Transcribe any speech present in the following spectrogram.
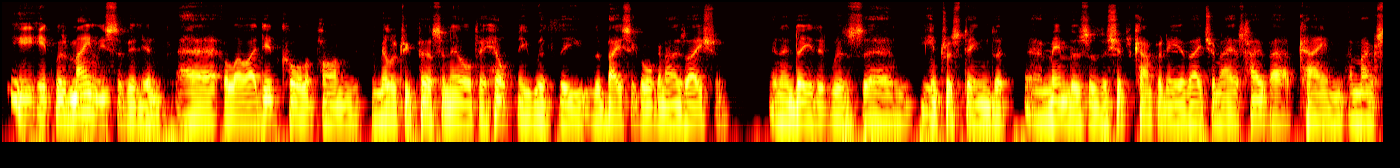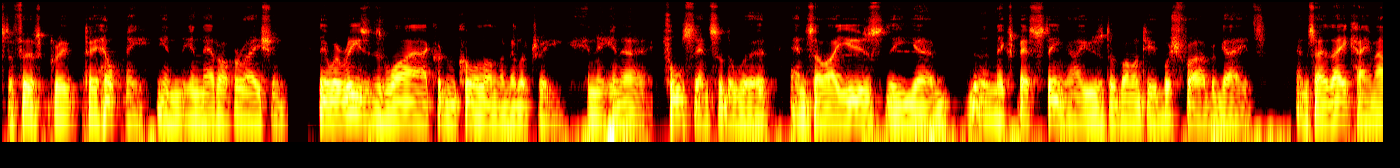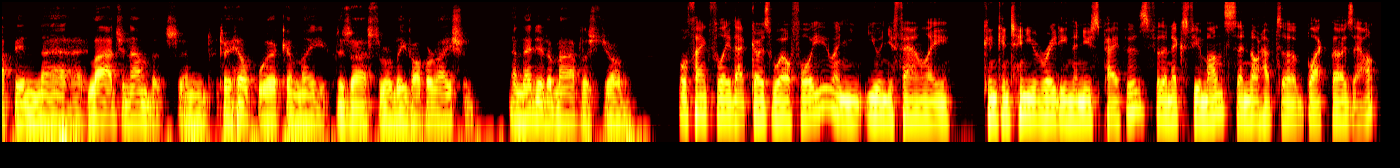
It was mainly civilian, uh, although I did call upon military personnel to help me with the, the basic organisation. And indeed, it was um, interesting that uh, members of the ship's company of HMAS Hobart came amongst the first group to help me in, in that operation. There were reasons why I couldn't call on the military in, in a full sense of the word. And so I used the, um, the next best thing. I used the volunteer bushfire brigades. And so they came up in uh, large numbers and to help work in the disaster relief operation. And they did a marvellous job. Well, thankfully that goes well for you, and you and your family can continue reading the newspapers for the next few months and not have to black those out.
